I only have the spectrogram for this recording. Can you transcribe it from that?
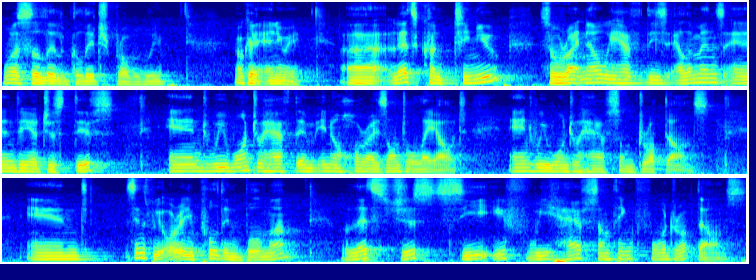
Was a little glitch probably. Okay, anyway, uh, let's continue. So right now we have these elements and they are just divs and we want to have them in a horizontal layout and we want to have some drop downs. And since we already pulled in Bulma, let's just see if we have something for drop downs.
